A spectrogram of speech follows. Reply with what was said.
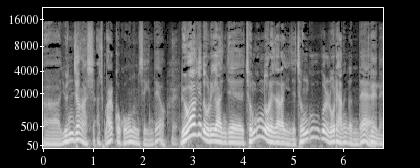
아, 윤정아 씨 아주 맑고 고운 음색인데요. 네. 묘하게도 우리가 이제 전국 노래자랑이 이제 전국을 노래하는 건데 네네.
